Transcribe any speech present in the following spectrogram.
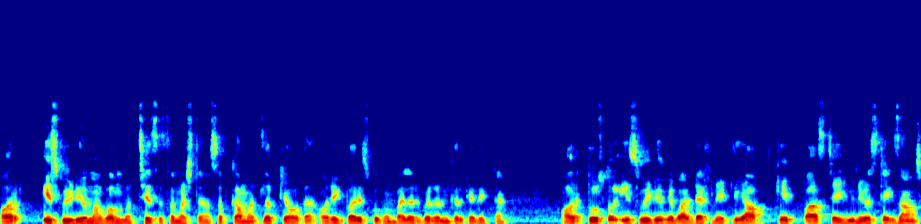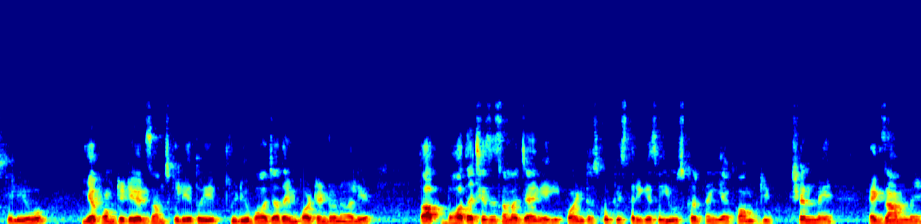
और इस वीडियो में अब हम अच्छे से समझते हैं सबका मतलब क्या होता है और एक बार इसको कंपाइलर पर रन करके देखते हैं और दोस्तों, इस वीडियो के बाद डेफिनेटली आपके पास चाहे यूनिवर्सिटी एग्ज़ाम्स के लिए हो या कॉम्पिटेटिव एग्ज़ाम्स के लिए तो ये वीडियो बहुत ज़्यादा इंपॉर्टेंट होने वाली है। तो आप बहुत अच्छे से समझ जाएँगे कि पॉइंटर्स को किस तरीके से यूज़ करते हैं या कॉम्पिटिशन में एग्ज़ाम में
